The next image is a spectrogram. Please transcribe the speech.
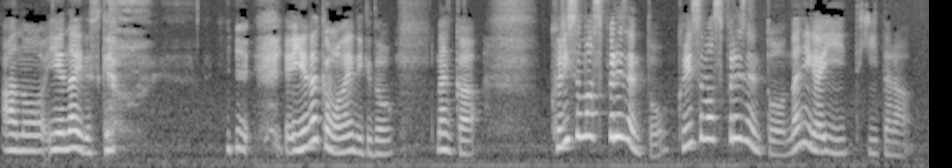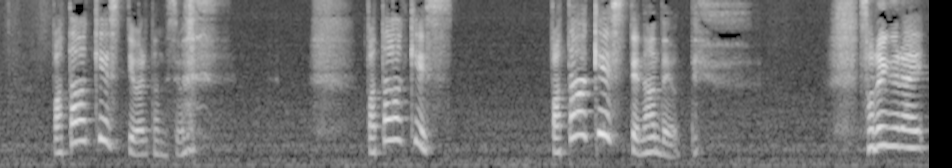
あの、言えないですけど、言えなくもないんだけど、なんか、クリスマスプレゼント？クリスマスプレゼント何がいい？って聞いたら、バターケースって言われたんですよねバターケース。バターケースってなんだよって それぐらい、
